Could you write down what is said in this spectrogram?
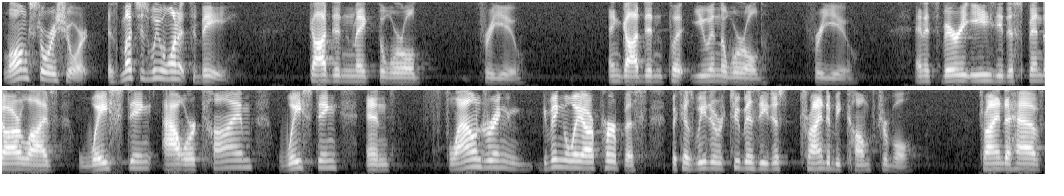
long story short, as much as we want it to be, God didn't make the world for you. And God didn't put you in the world for you. And it's very easy to spend our lives wasting our time, wasting and floundering and giving away our purpose because we were too busy just trying to be comfortable, trying to have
